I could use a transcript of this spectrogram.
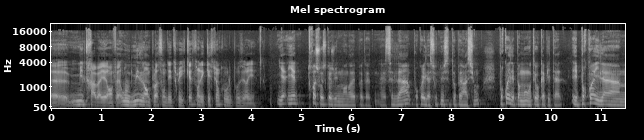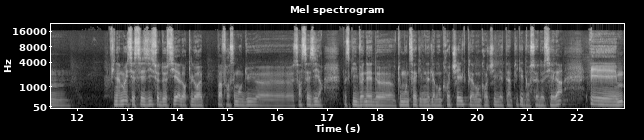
euh, travailleurs, enfin, ou 1000 emplois sont détruits, quelles sont les questions que vous lui poseriez? Il y, a, trois choses que je lui demanderais peut-être. Celle-là, pourquoi il a soutenu cette opération, pourquoi il n'est pas monté au capital, et pourquoi il a hum, finalement il s'est saisi ce dossier alors qu'il n'aurait pas forcément dû euh, s'en saisir, parce qu'il venait de, tout le monde sait qu'il venait de la banque Rothschild, que la banque Rothschild était impliquée dans ce dossier-là, et hum,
